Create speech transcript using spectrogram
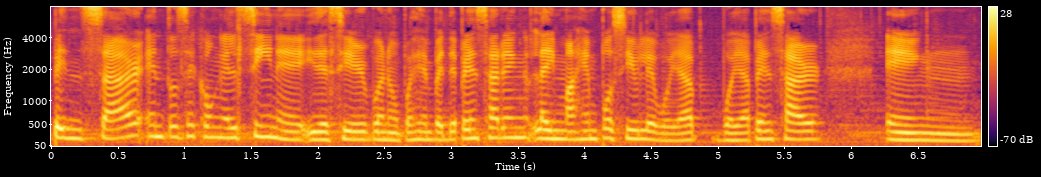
pensar entonces con el cine y decir, bueno, pues en vez de pensar en la imagen posible, voy a, voy a pensar en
